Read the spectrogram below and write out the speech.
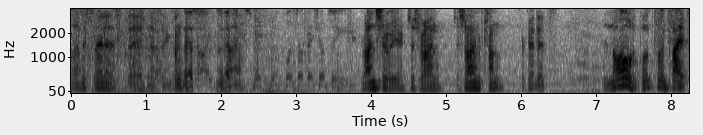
Oh, this later is dead, I think. I'm dead. I'm dead. With ruthless efficiency. Run, Chewie. Just run. Just run. Come. Forget it. No, don't go inside.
